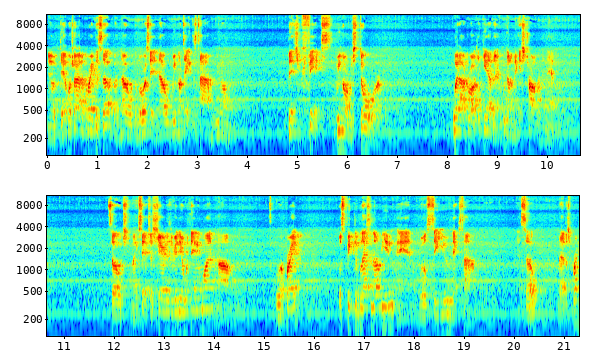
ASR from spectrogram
You know, devil tried to break us up, but no, the Lord said, no, we're going to take this time. We're going to let you fix. We're going to restore what I brought together, and we're going to make it stronger than ever. So, like I said, just share this video with anyone. Um, we'll pray. We'll speak the blessing of you, and we'll see you next time. And so, let us pray.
